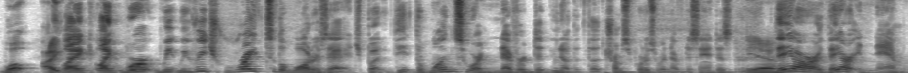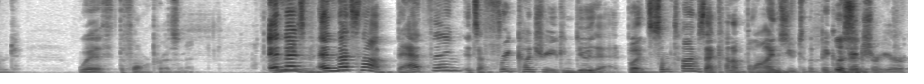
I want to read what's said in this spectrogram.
Well, I like like we're we, we reach right to the water's edge, but the the ones who are never de, you know the, the Trump supporters who are never DeSantis, Yeah. they are they are enamored with the former president. And that's and that's not a bad thing. It's a free country. You can do that, but sometimes that kind of blinds you to the bigger Listen, picture here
